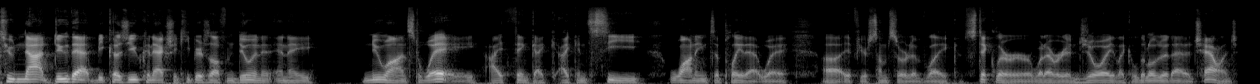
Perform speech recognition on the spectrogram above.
to not do that because you can actually keep yourself from doing it in a nuanced way, I think I, I can see wanting to play that way. Uh, if you're some sort of like stickler or whatever, enjoy like a little bit at a challenge.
